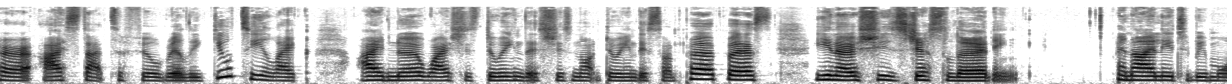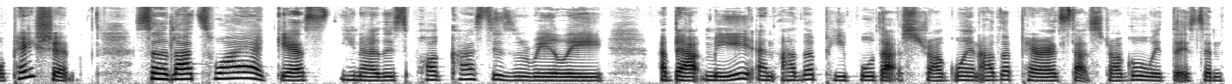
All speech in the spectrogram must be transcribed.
her, I start to feel really guilty. Like, I know why she's doing this. She's not doing this on purpose. You know, she's just learning and I need to be more patient. So that's why I guess, you know, this podcast is really about me and other people that struggle and other parents that struggle with this. And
